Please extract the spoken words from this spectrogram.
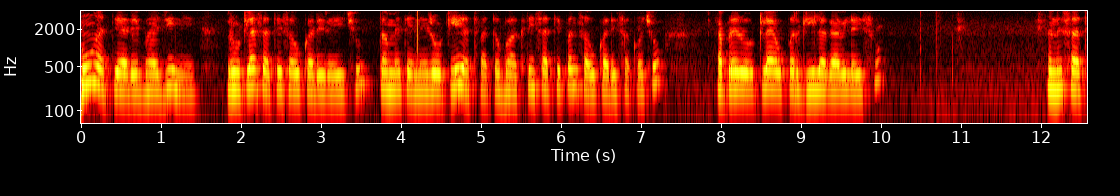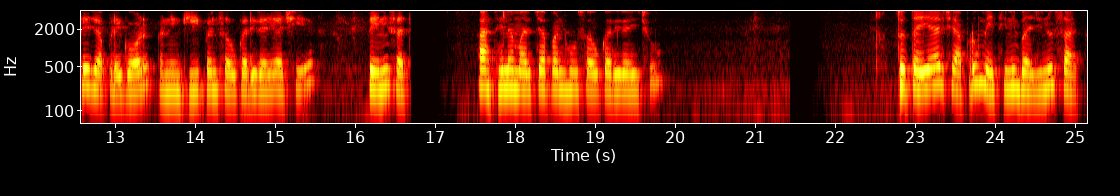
હું અત્યારે ભાજીને રોટલા સાથે સર્વ કરી રહી છું. તમે તેને રોટલી અથવા તો ભાખરી સાથે પણ સર્વ કરી શકો છો. આપણે રોટલા ઉપર ઘી લગાવી લઈશું. અને સાથે જ આપણે ગોળ અને ઘી પણ સર્વ કરી રહ્યા છીએ. તેની સાથે આથેલા મરચાં પણ હું સર્વ કરી રહી છું. તો તૈયાર છે આપણું મેથીની ભાજીનું શાક.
